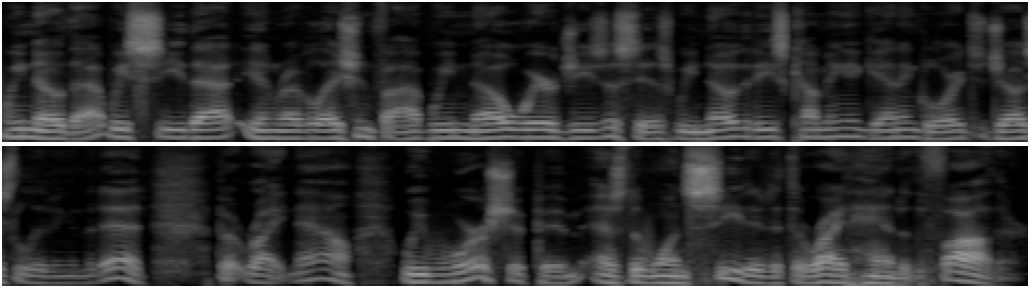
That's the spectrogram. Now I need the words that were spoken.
We know that. We see that in Revelation 5. We know where Jesus is. We know that he's coming again in glory to judge the living and the dead. But right now, we worship him as the one seated at the right hand of the Father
